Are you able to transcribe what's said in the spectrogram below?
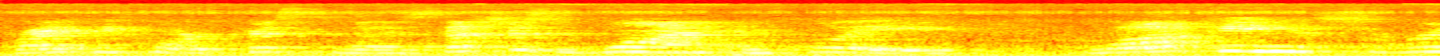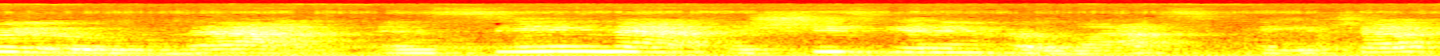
right before Christmas. That's just one employee walking through that and seeing that as she's getting her last paycheck.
